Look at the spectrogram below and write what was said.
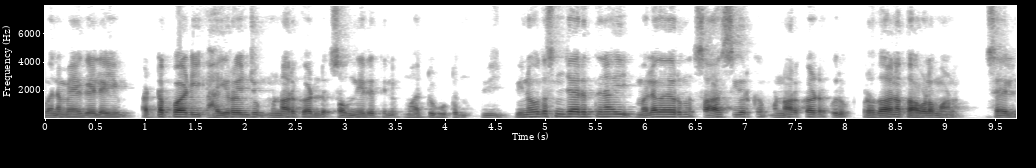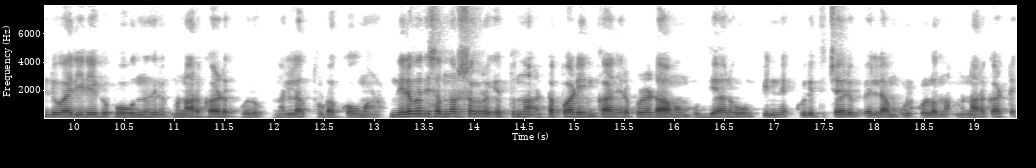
വനമേഖലയും അട്ടപ്പാടി ഹൈറേഞ്ചും മണ്ണാർക്കാടിന്റെ സൗന്ദര്യത്തിന് മാറ്റുകൂട്ടുന്നു. വിനോദസഞ്ചാരത്തിനായി മല കയറുന്ന സാഹസികർക്ക് മണ്ണാർക്കാട് ഒരു പ്രധാന താവളമാണ്. സൈലന്റ് വാലിയിലേക്ക് പോകുന്നതിന് മണ്ണാർക്കാട് ഒരു നല്ല തുടക്കവുമാണ്. നിരവധി സന്ദർശകർ എത്തുന്ന അട്ടപ്പാടിയും കാഞ്ഞിരപ്പുഴ ഡാമും ഉദ്യാനവും പിന്നെ കുരുത്തിച്ചാലും എല്ലാം ഉൾക്കൊള്ളുന്ന മണ്ണാർക്കാട്ടെ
